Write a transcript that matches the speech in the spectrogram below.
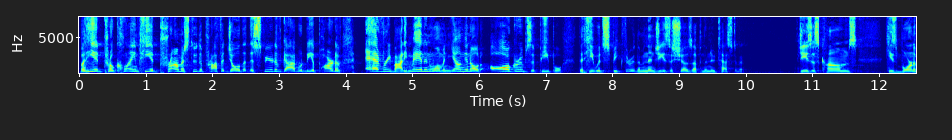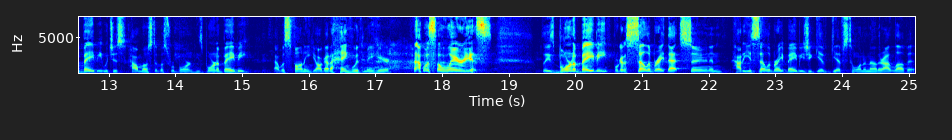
But he had proclaimed, he had promised through the prophet Joel that the Spirit of God would be a part of everybody, man and woman, young and old, all groups of people, that he would speak through them. And then Jesus shows up in the New Testament. Jesus comes, he's born a baby, which is how most of us were born. He's born a baby. That was funny. Y'all got to hang with me here. That was hilarious. He's born a baby. We're going to celebrate that soon. And how do you celebrate babies? You give gifts to one another. I love it.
